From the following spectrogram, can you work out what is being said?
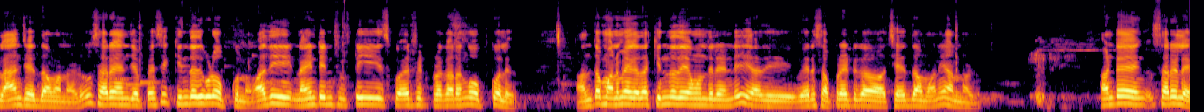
ప్లాన్ చేద్దామన్నాడు. సరే అని చెప్పేసి కిందది కూడా ఒప్పుకున్నాం. అది నైన్టీన్ ఫిఫ్టీ స్క్వేర్ ఫీట్ ప్రకారంగా ఒప్పుకోలేదు. అంతా మనమే కదా కిందది ఏముందిలేండి అది వేరే సపరేట్గా చేద్దామని అన్నాడు. అంటే సరేలే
